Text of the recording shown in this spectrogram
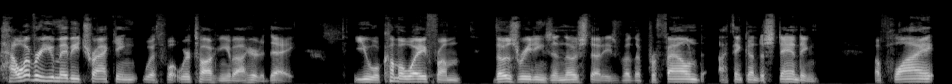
however you may be tracking with what we're talking about here today, you will come away from those readings and those studies with a profound, I think, understanding of why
